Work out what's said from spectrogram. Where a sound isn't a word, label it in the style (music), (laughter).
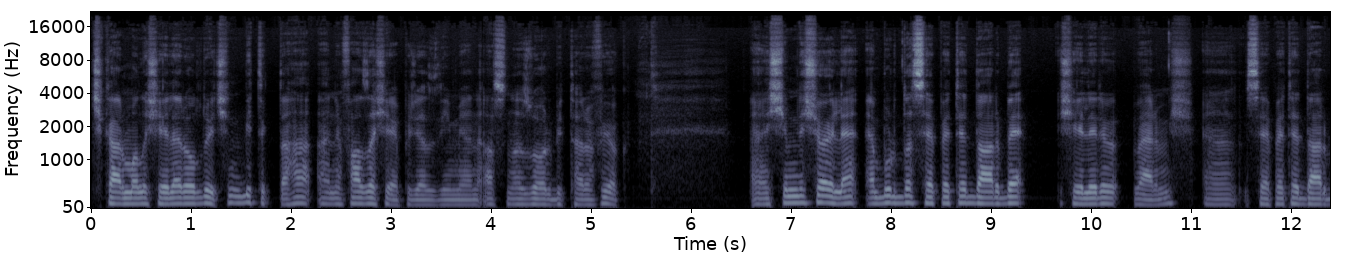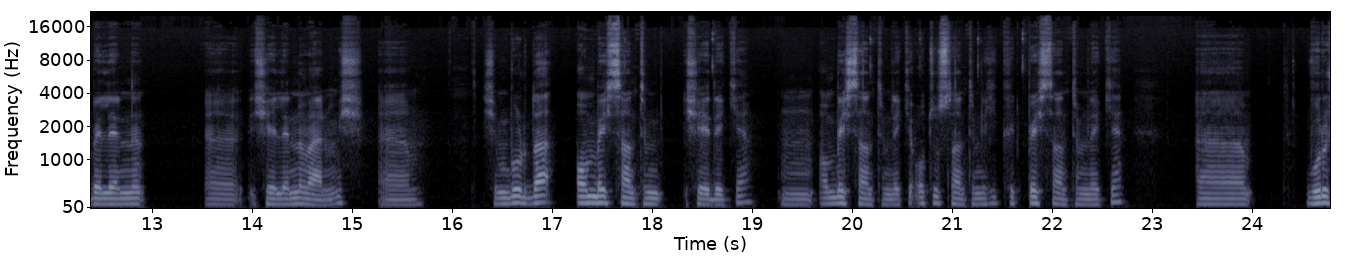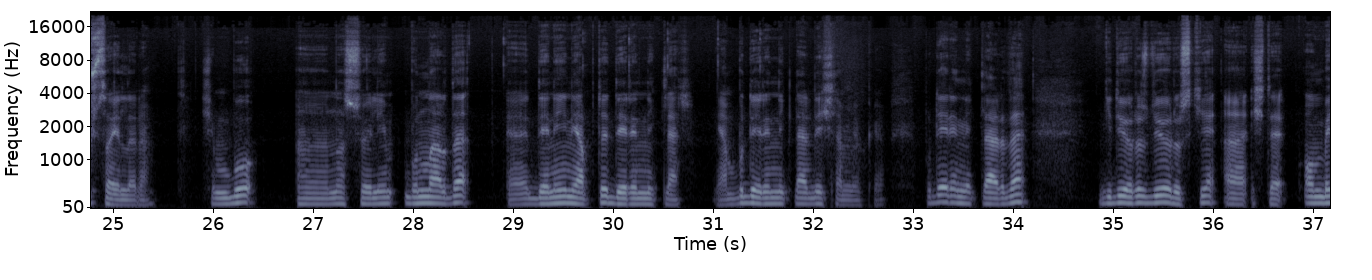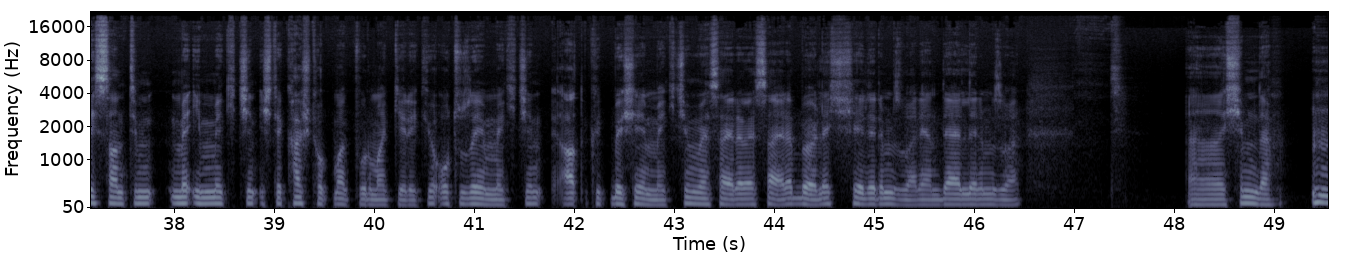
çıkarmalı şeyler olduğu için bir tık daha hani fazla şey yapacağız diyeyim yani aslında zor bir tarafı yok. Ee, şimdi şöyle e, burada SPT darbe şeyleri vermiş. Ee, SPT darbelerinin e, şeylerini vermiş. Ee, şimdi burada 15 santim şeydeki hmm, 15 santimdeki 30 santimdeki 45 santimdeki e, vuruş sayıları. Şimdi bu nasıl söyleyeyim bunlar da e, deneyin yaptığı derinlikler. Yani bu derinliklerde işlem yapıyor. Bu derinliklerde gidiyoruz diyoruz ki e, işte 15 santime inmek için işte kaç tokmak vurmak gerekiyor. 30'a inmek için 45'e inmek için vesaire vesaire böyle şeylerimiz var. Yani değerlerimiz var. E, şimdi (clears throat)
